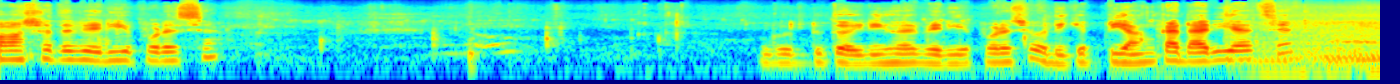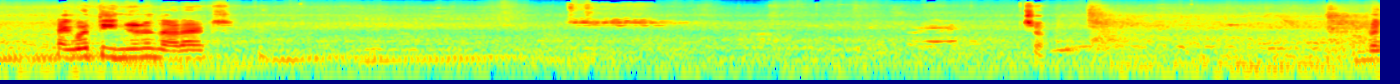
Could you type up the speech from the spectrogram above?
আমার সাথে বেরিয়ে পড়েছে। গুড্ডু তৈরি হয়ে বেরিয়ে পড়েছে, ওদিকে প্রিয়াঙ্কা দাঁড়িয়ে আছে। একবার তিনজনে দাঁড়া একসাথে। আমরা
